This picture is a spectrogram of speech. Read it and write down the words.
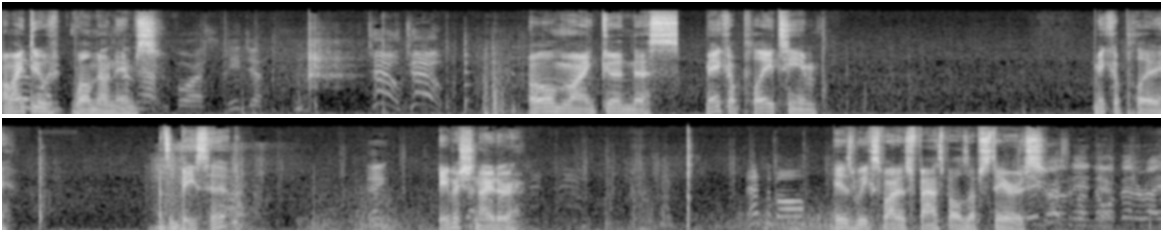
I might do well-known names. Oh my goodness. Make a play, team. Make a play. That's a base hit. Hey. Davis Schneider. That's the ball. His weak spot is fastballs upstairs. Aggressive up there. better right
